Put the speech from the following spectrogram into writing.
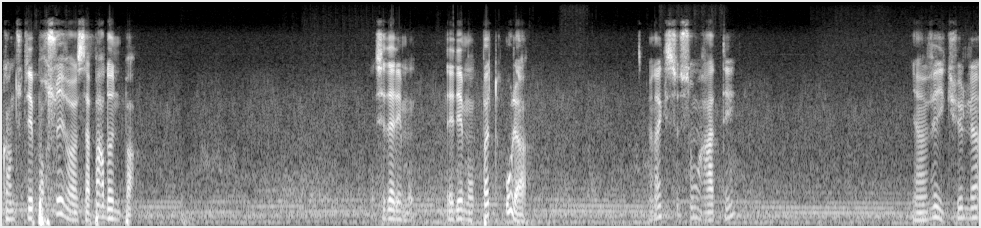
Quand tu t'es poursuivre, ça pardonne pas. J'essaie d'aller mon, d'aider mon pote. Oula! Il y en a qui se sont ratés. Il y a un véhicule là.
